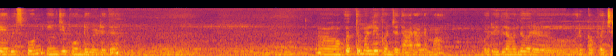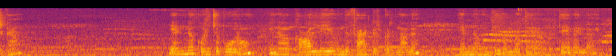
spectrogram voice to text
டேபிள் ஸ்பூன் இஞ்சி பூண்டு விழுது கொத்தமல்லி கொஞ்சம் தாராளமாக ஒரு இதில் வந்து ஒரு ஒரு கப் வச்சுருக்கேன். எண்ணெய் கொஞ்சம் போகிறோம். ஏன்னா கால்லேயே வந்து ஃபேட் இருக்கிறதுனால எண்ணெய் வந்து ரொம்ப தே தேவையில்லை.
